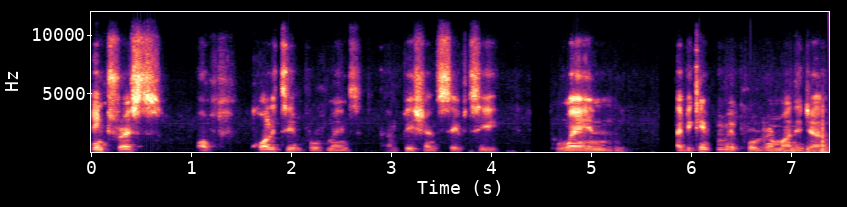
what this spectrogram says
interests of quality improvement and patient safety when I became a program manager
